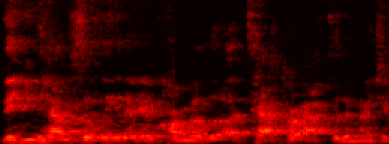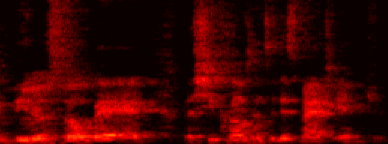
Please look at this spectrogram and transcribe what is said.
then you have Zelina and Carmella attack her after the match and beat her so bad that she comes into this match injured.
